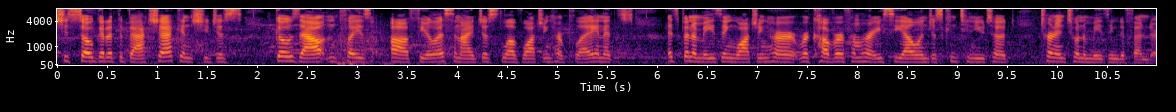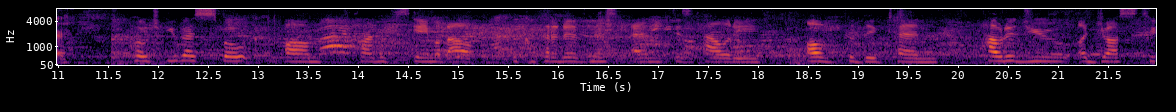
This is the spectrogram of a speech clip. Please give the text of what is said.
she's so good at the back check, and she just goes out and plays uh, fearless. And I just love watching her play, and it's it's been amazing watching her recover from her ACL and just continue to turn into an amazing defender. Coach, you guys spoke um, part of this game about the competitiveness and physicality of the Big Ten. how did you adjust to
